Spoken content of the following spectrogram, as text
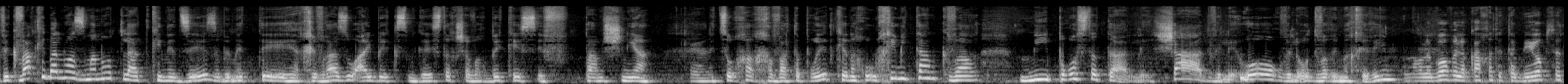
וכבר קיבלנו הזמנות להתקין את זה, זה באמת, אה, החברה הזו, Ibex, מגייסת עכשיו הרבה כסף, פעם שנייה. כן. לצורך הרחבת הפרויקט, כי אנחנו הולכים איתם כבר מפרוסטטה לשד ולעור ולעוד דברים אחרים. כלומר, לבוא ולקחת את הביופסיות,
